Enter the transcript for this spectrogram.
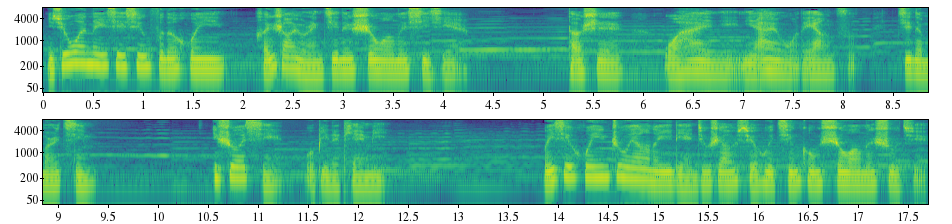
你去问那些幸福的婚姻，很少有人记得失望的细节，倒是。我爱你，你爱我的样子，记得门儿清。一说起，无比的甜蜜。维系婚姻重要的一点，就是要学会清空失望的数据。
